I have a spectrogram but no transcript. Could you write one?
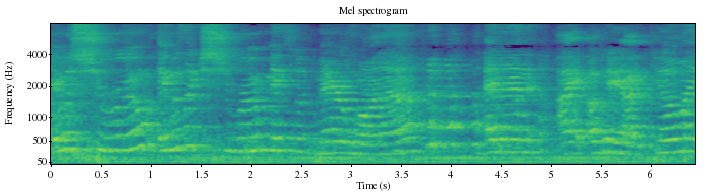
It was shroom. It was like shroom mixed with marijuana. And then okay, I killed my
